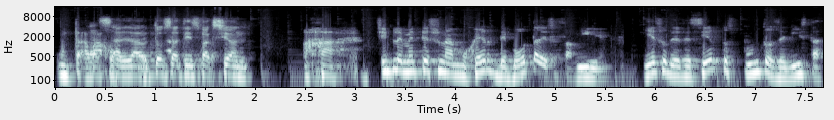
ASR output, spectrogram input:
un trabajo. A la autosatisfacción. Ajá, simplemente es una mujer devota de su familia. Y eso desde ciertos puntos de vista,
